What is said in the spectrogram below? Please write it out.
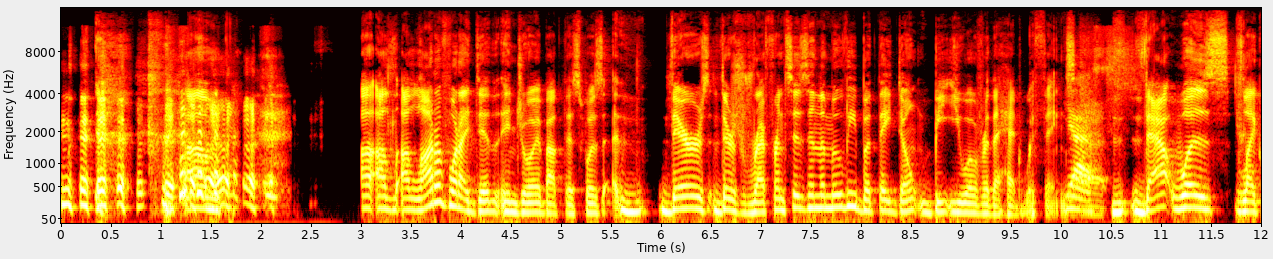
Um, a, a, a lot of what I did enjoy about this was uh, there's there's references in the movie, but they don't beat you over the head with things. Yes. That was like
